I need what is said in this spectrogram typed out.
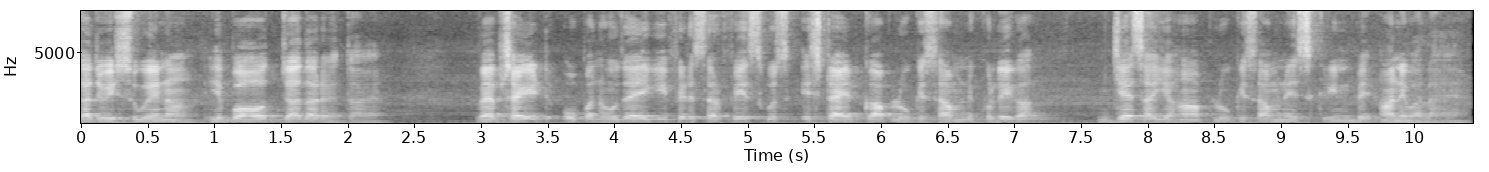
का जो इशू है ना, ये बहुत ज़्यादा रहता है। वेबसाइट ओपन हो जाएगी, फिर सरफेस कुछ इस टाइप का आप लोग के सामने खुलेगा, जैसा यहाँ आप लोग के सामने स्क्रीन पे आने वाला है,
